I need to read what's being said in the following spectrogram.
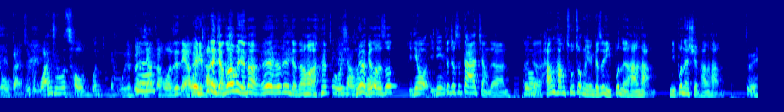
有感，这个完全我操我，我就不能讲脏话，我这等下问你不能讲脏话，不能讲脏话，不能讲脏话。就我想说，没有，可是我说一定要一定，这就是大家讲的啊。这个行行出状元，可是你不能行行，你不能选行行。对，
